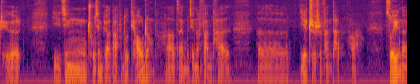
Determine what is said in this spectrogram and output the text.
这个已经出现比较大幅度调整的啊，在目前的反弹，呃，也只是反弹啊，所以呢，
